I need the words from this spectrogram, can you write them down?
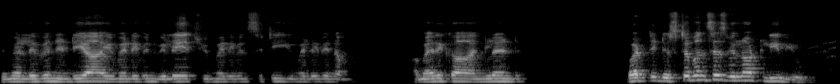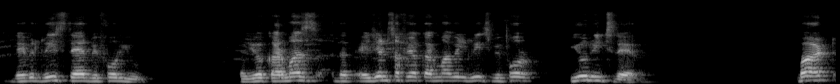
You may live in India, you may live in village, you may live in city, you may live in America, England, but the disturbances will not leave you. They will reach there before you. Your karmas, the agents of your karma will reach before you reach there. But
